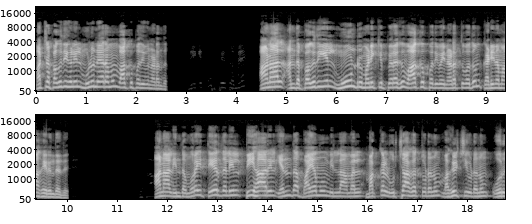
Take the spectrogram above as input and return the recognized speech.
மற்ற பகுதிகளில் முழு நேரமும் வாக்குப்பதிவு நடந்தது. ஆனால் அந்த பகுதியில் மூன்று மணிக்கு பிறகு வாக்குப்பதிவை நடத்துவதும் கடினமாக இருந்தது. ஆனால் இந்த முறை தேர்தலில் பீகாரில் எந்த பயமும் இல்லாமல் மக்கள் உற்சாகத்துடனும் மகிழ்ச்சியுடனும் ஒரு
